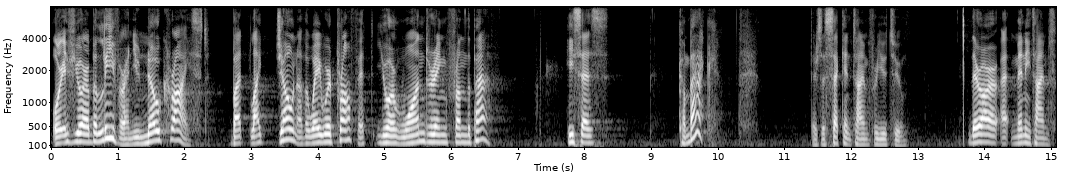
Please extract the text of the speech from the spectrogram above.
Or if you are a believer and you know Christ, but like Jonah, the wayward prophet, you are wandering from the path. He says, Come back. There's a second time for you too. There are uh, many times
